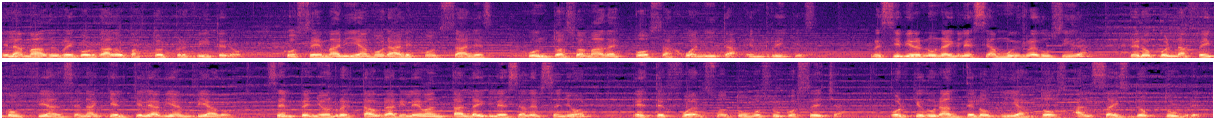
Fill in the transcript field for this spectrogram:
el amado y recordado pastor presbítero José María Morales González junto a su amada esposa Juanita Enríquez. Recibieron una iglesia muy reducida, pero con la fe y confianza en aquel que le había enviado, se empeñó en restaurar y levantar la iglesia del Señor. Este esfuerzo tuvo su cosecha porque durante los días 2 al 6 de octubre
